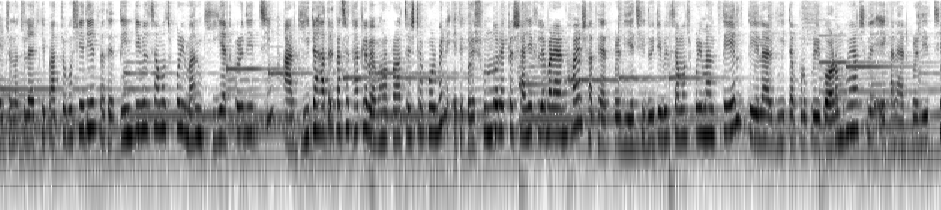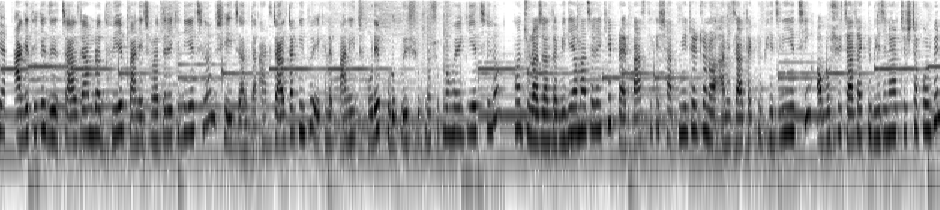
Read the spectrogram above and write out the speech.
এর জন্য চুলায় একটি পাত্র বসিয়ে দিয়ে তাতে তিন টেবিল চামচ পরিমাণ ঘি অ্যাড করে দিচ্ছি। আর ঘিটা হাতের কাছে থাকলে ব্যবহার করার চেষ্টা করবেন। এতে করে সুন্দর একটা শাহি ফ্লেভার অ্যাড হয়। সাথে অ্যাড করে দিয়েছি দুই টেবিল চামচ পরিমাণ তেল। তেল আর ঘিটা পুরোপুরি গরম হয়ে আসলে এখানে অ্যাড করে দিচ্ছি। আগে থেকে যে চালটা আমরা ধুয়ে পানি ছড়াতে রেখে দিয়েছিলাম, সেই চালটা। আর চালটা কিন্তু এখানে পানি ঝরে পুরোপুরি শুকনো শুকনো হয়ে গিয়েছিল। এখন চুলা চালটা মিডিয়াম আঁচে রেখে প্রায় পাঁচ থেকে সাত মিনিটের জন্য আমি চালটা একটু ভেজে নিয়েছি। অবশ্যই চালটা একটু ভেজে নেওয়ার চেষ্টা করবেন,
